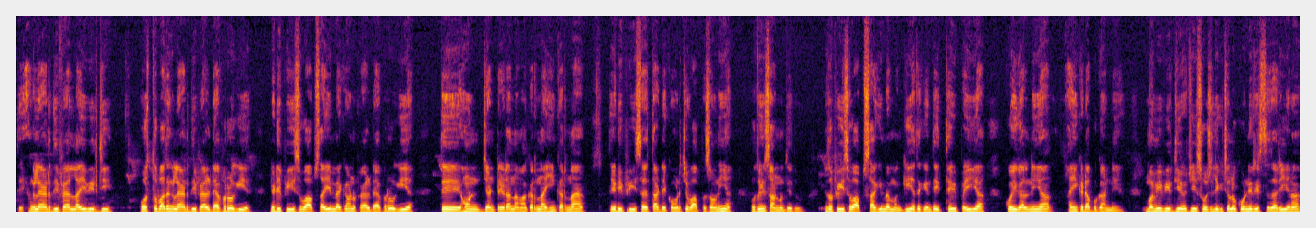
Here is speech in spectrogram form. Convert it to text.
ਤੇ ਇੰਗਲੈਂਡ ਦੀ ਫਾਈਲ ਲਾਈ ਵੀਰ ਜੀ। ਉਸ ਤੋਂ ਬਾਅਦ ਇੰਗਲੈਂਡ ਦੀ ਫਾਈਲ ਡੈਫਰ ਹੋ ਗਈ ਹੈ। ਜਿਹੜੀ ਫੀਸ ਵਾਪਸ ਆਈ ਮੈਂ ਕਿਹਾ ਹੁਣ ਫਾਈਲ ਡੈਫਰ ਹੋ ਗਈ ਹੈ ਤੇ ਹੁਣ ਏਜੰਟ ਜਿਹੜਾ ਨਵਾਂ ਕਰਨਾ ਹੀ ਕਰਨਾ ਤੇ ਜਿਹੜੀ ਫੀਸ ਹੈ ਤੁਹਾਡੇ ਅਕਾਊਂਟ 'ਚ ਵਾਪਸ ਆਉਣੀ ਆ ਉਹ ਤੁਸੀਂ ਸਾਨੂੰ ਦੇ ਦਿਓ। ਜਦੋਂ ਫੀਸ ਵਾਪਸ ਆ ਗਈ ਮੈਂ ਮੰਗੀ ਆ ਤੇ ਕਹਿੰਦੇ ਇੱਥੇ ਵੀ ਪਈ ਆ ਕੋਈ ਗੱਲ ਨਹੀਂ ਆ ਅਸੀਂ ਕਿਹੜਾ ਬਗਾਨੇ ਆ। ਮੰਮੀ ਵੀਰ ਜੀ ਇਹ ਚੀਜ਼ ਸੋਚ ਲਈ ਕਿ ਚਲੋ ਕੋਈ ਨਹੀਂ ਰਿਸ਼ਤੇਦਾਰੀ ਹੈ ਨਾ।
